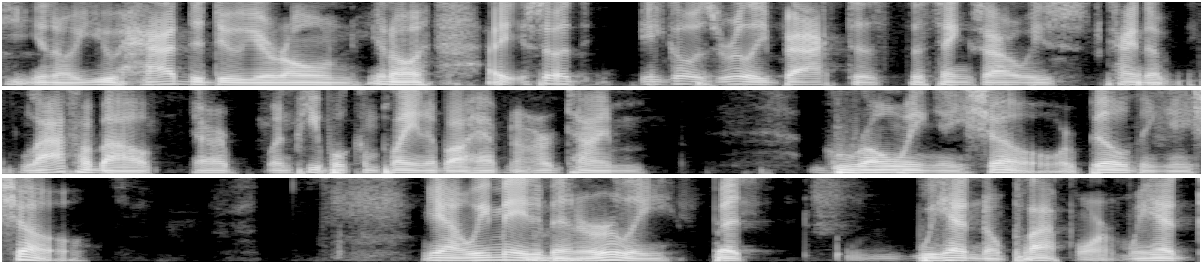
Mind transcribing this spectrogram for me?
you know you had to do your own you know I, so it, it goes really back to the things i always kind of laugh about are when people complain about having a hard time growing a show or building a show yeah we may have been Mhm. early but we had no platform we had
